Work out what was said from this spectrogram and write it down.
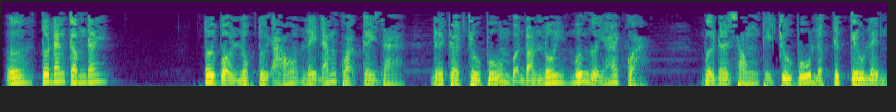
Ừ, tôi đang cầm đây. Tôi vội lục túi áo lấy đám quả cây ra, đưa cho chu Vũ bọn đoàn lôi mỗi người hai quả. Vừa đưa xong thì chu Vũ lập tức kêu lên.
